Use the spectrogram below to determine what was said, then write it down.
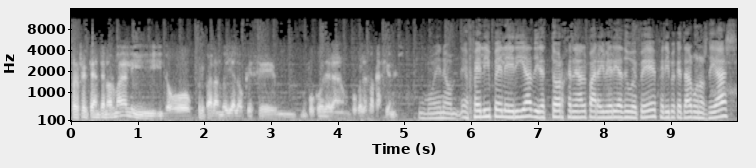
perfectamente normal y, luego preparando ya lo que es un, poco de un poco las vacaciones. Bueno, eh, Felipe Lería, director general para Iberia de VP. Felipe, ¿qué tal? Buenos días.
